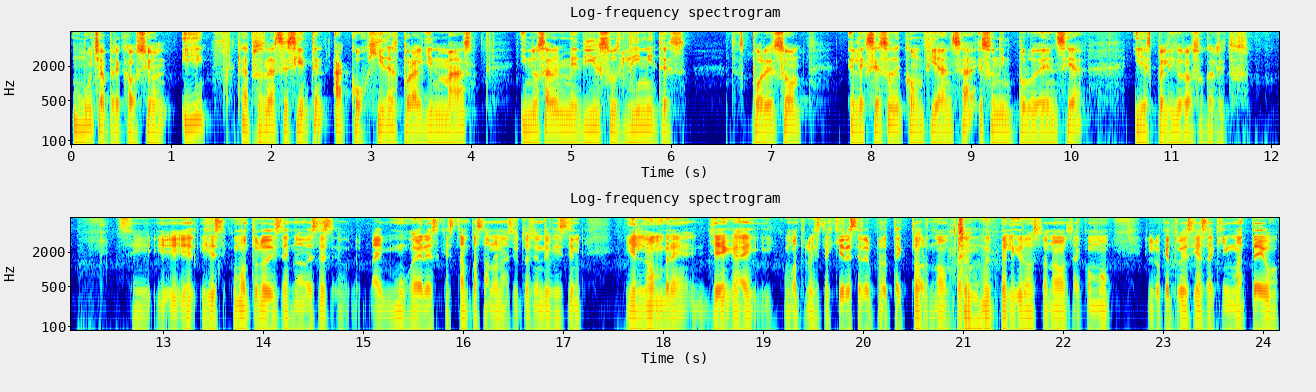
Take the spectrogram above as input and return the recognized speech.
mucha precaución y las personas se sienten acogidas por alguien más y no saben medir sus límites. por eso el exceso de confianza es una imprudencia y es peligroso, Carlitos. Sí, y, es como tú lo dices, ¿no? A veces eh, hay mujeres que están pasando una situación difícil y el hombre llega y, como tú lo dijiste, quiere ser el protector, ¿no? Pero es muy peligroso, ¿no? O sea, como lo que tú decías aquí en Mateo,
